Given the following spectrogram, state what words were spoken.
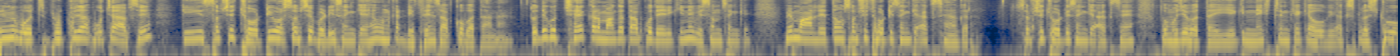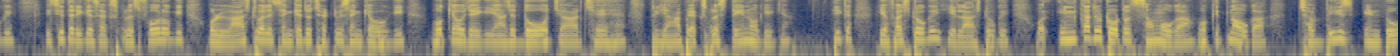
इनमें पूछा पूछा आपसे कि सबसे छोटी और सबसे बड़ी संख्या है, उनका डिफरेंस आपको बताना है। तो देखो छः क्रमागत आपको दे रखी है विषम संख्या। मैं मान लेता हूँ सबसे छोटी संख्या अक्स है अगर, सबसे छोटी संख्या अक्स है तो मुझे बताइए कि नेक्स्ट संख्या क्या होगी? एक्स प्लस टू होगी। इसी तरीके से एक्स प्लस फोर होगी। और लास्ट वाली संख्या, जो छठवीं संख्या होगी, वो क्या हो जाएगी? यहाँ से दो, चार छः है तो यहाँ पे एक्स प्लस टेन होगी क्या? ठीक है? ये फ़र्स्ट हो गई, ये लास्ट हो गई। और इनका जो टोटल सम होगा, वो कितना होगा? छब्बीस इंटू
